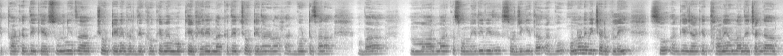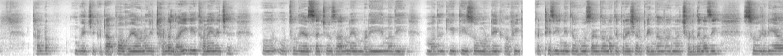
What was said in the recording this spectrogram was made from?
ਇਹ ਤਾਕਤ ਦੇ ਕੈਪਸੂਲ ਨਹੀਂ, ਤਾਂ ਝੋਟੇ ਨੇ ਫਿਰ ਦੇਖੋ ਕਿਵੇਂ ਮੁੱਕੇ ਫੇਰੇ ਨੱਕ ਤੇ ਝੋਟੇ ਦਾ ਜਿਹੜਾ ਆਹ ਗੁੱਟ ਸਾਰਾ ਬਾਹ ਮਾਰ ਮਾਰ ਕੇ ਸੋਨੇ ਦੀ ਵੀ ਸੁੱਜ ਗਈ ਤਾਂ ਅੱਗੋਂ ਉਹਨਾਂ ਨੇ ਵੀ ਝੜਪ ਲਈ। ਸੋ ਅੱਗੇ ਜਾ ਕੇ ਥਾਣੇ ਉਹਨਾਂ ਦੇ ਚੰਗਾ ਠੰਡ ਵਿੱਚ ਕਟਾਪਾ ਹੋਇਆ, ਉਹਨਾਂ ਦੀ ਠੰਡ ਲਾਈ ਗਈ ਥਾਣੇ ਵਿੱਚ ਔਰ ਉੱਥੋਂ ਦੇ ਐਸਐਚਓ ਸਾਹਿਬ ਨੇ ਬੜੀ ਇਹਨਾਂ ਦੀ ਮਦਦ ਕੀਤੀ, ਸੋ ਮੁੰਡੇ ਕਾਫੀ ਇਕੱਠੇ ਸੀ, ਨਹੀਂ ਤੇ ਹੋ ਸਕਦਾ ਉਹਨਾਂ ਤੇ ਪ੍ਰੈਸ਼ਰ ਪੈਂਦਾ ਔਰ ਉਹਨਾਂ ਨੂੰ ਛੱਡ ਦੇਣਾ ਸੀ। ਸੋ ਜਿਹੜੀਆਂ,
